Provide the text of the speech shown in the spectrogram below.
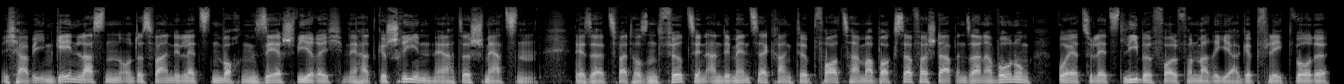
Ich habe ihn gehen lassen und es war in den letzten Wochen sehr schwierig. Er hat geschrien, er hatte Schmerzen. Der seit 2014 an Demenz erkrankte Pforzheimer Boxer verstarb in seiner Wohnung, wo er zuletzt liebevoll von Maria gepflegt wurde.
